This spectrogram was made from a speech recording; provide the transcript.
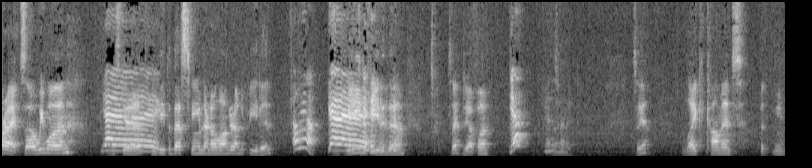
All right, so we won. Yay! That's good. We beat the best team. They're no longer undefeated. oh yeah! Yay! We defeated them. So, yeah, did you have fun? Yeah. Yeah, that's fine. right. So yeah, like, comment, but you know,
